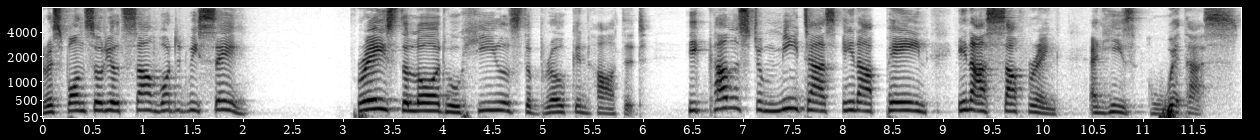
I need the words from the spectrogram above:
responsorial psalm. What did we say? Praise the Lord who heals the brokenhearted. He comes to meet us in our pain, in our suffering, and He's with us.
